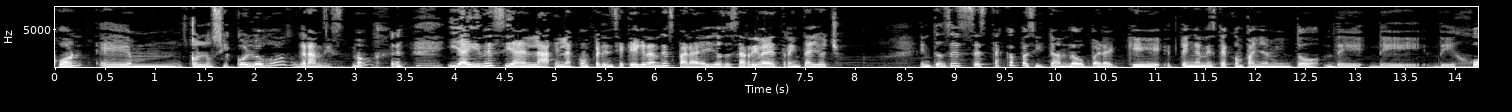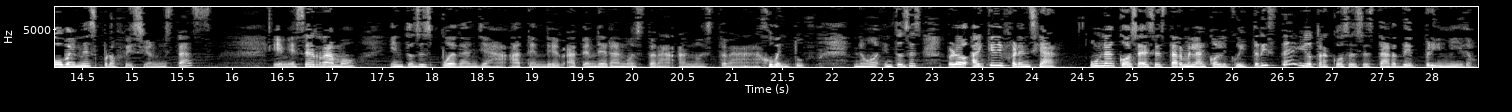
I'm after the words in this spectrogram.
con, eh, con los psicólogos grandes, ¿no? y ahí decía en la, en la conferencia que grandes para ellos es arriba de 38. Entonces se está capacitando para que tengan este acompañamiento de, de, de jóvenes profesionistas en ese ramo entonces puedan ya atender atender a nuestra a nuestra juventud no entonces pero hay que diferenciar. Una cosa es estar melancólico y triste y otra cosa es estar deprimido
